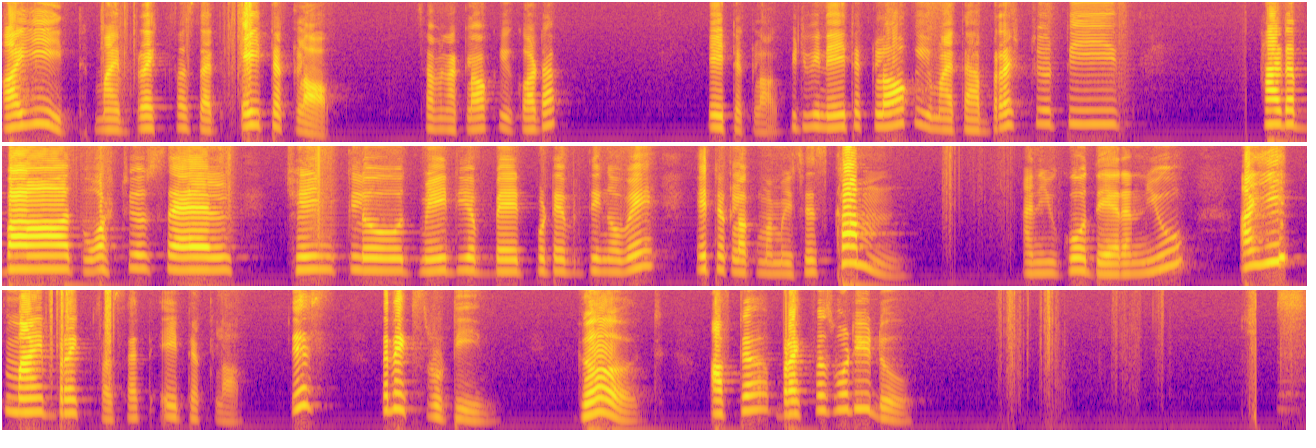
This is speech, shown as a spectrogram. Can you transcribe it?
I eat my breakfast at 8 o'clock. 7 o'clock you got up? 8 o'clock. Between 8 o'clock you might have brushed your teeth, had a bath, washed yourself, changed clothes, made your bed, put everything away. 8 o'clock mummy says, come. And you go there and you, I eat my breakfast at 8 o'clock. This, the next routine. Good. After breakfast, what do you do? Yes.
